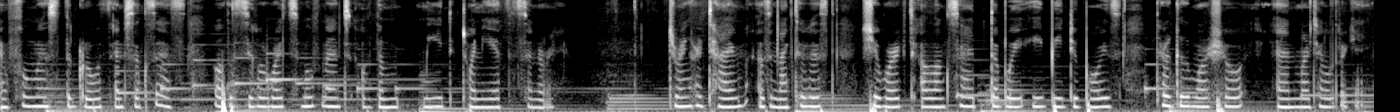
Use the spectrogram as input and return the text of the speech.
influenced the growth and success of the civil rights movement of the mid 20th century. During her time as an activist, she worked alongside W.E.B. Du Bois, Thurgood Marshall, and Martin Luther King.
